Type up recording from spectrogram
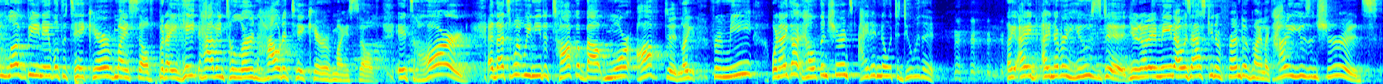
love being able to take care of myself, but I hate having to learn how to take care of myself. It's hard. And that's what we need to talk about more often. Like for me, when I got health insurance, I didn't know what to do with it. Like I, I never used it. You know what I mean? I was asking a friend of mine, like, how do you use insurance?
